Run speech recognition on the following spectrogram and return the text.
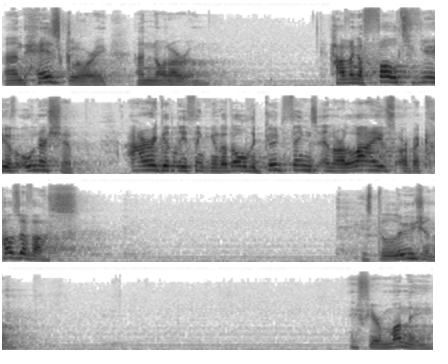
and His glory and not our own. Having a false view of ownership, arrogantly thinking that all the good things in our lives are because of us, is delusional. If your money,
